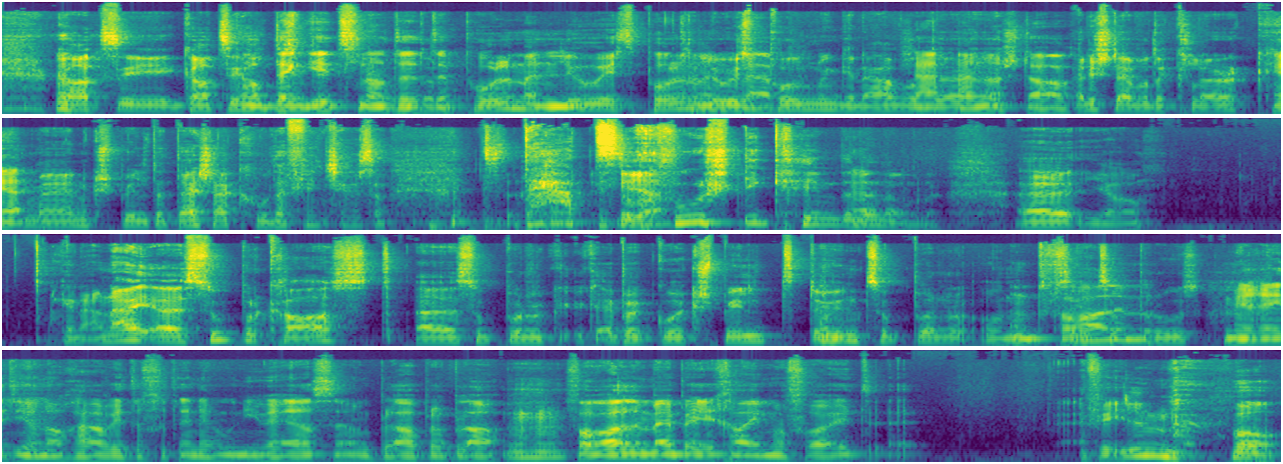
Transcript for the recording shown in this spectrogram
geht sie, geht sie halt Und dann gibt es noch den, den. Pullman, Louis Der Pullman, Louis glaub. Pullman, genau. Wo Ist der, auch noch stark. Er ist der, der den Clerk Ja. Man gespielt hat. Der ist auch cool. Der findest du immer so. Der hat so Ja. Fußstick hinter Ja. den Ohren. Äh, ja. Genau, nein, äh, super Cast, äh, super eben gut gespielt, tönt super und, Und vor sieht allem, super aus. wir reden ja nachher auch wieder von diesen Universen und bla bla bla. Mhm. Vor allem eben, ich habe immer Freude, äh, ein Film, der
